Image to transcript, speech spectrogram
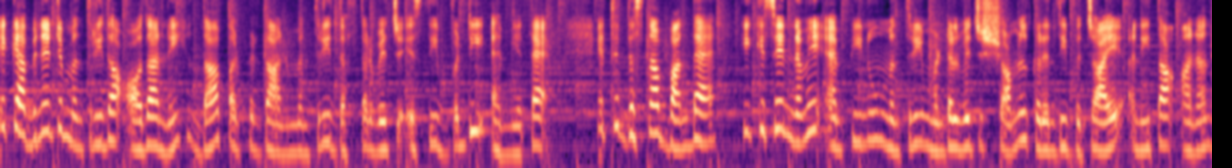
ਇਹ ਕੈਬਨਿਟ ਮੰਤਰੀ ਦਾ ਅਹੁਦਾ ਨਹੀਂ ਹੁੰਦਾ, ਪਰ ਪ੍ਰਧਾਨ ਮੰਤਰੀ ਦਫ਼ਤਰ ਵਿੱਚ ਇਸ ਦੀ ਵੱਡੀ ਅਹਿਮੀਅਤ ਹੈ। ਇੱਥੇ ਦੱਸਣਾ ਬੰਦ ਹੈ ਕਿ ਕਿਸੇ ਨਵੇਂ ਐਮਪੀ ਨੂੰ ਮੰਤਰੀ ਮੰਡਲ ਵਿੱਚ ਸ਼ਾਮਲ ਕਰਨ ਦੀ ਬਜਾਏ ਅਨੀਤਾ ਆਨੰਦ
